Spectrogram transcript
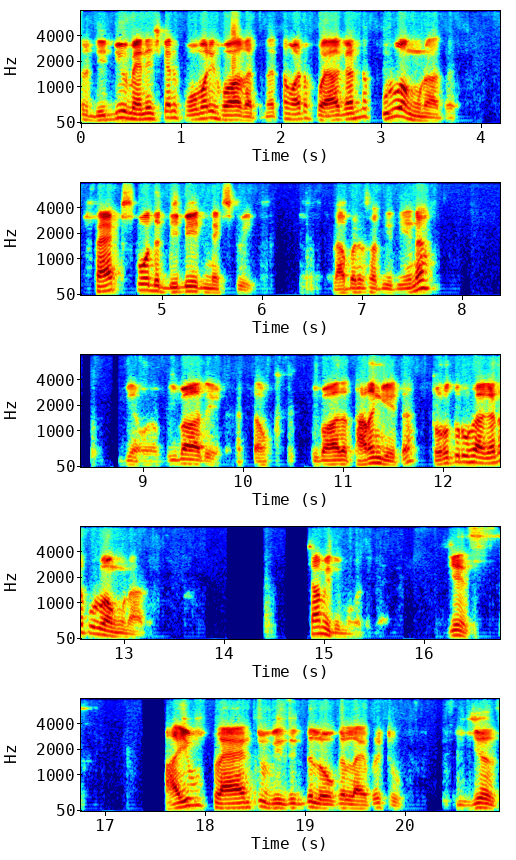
ගන්නවනේ. did you manage කියන්නේ කොහොම හරි හොයාගත්ත නැත්නම් ඔයාලට හොයාගන්න පුළුවන් වුණාද facts for the debate next week. ලබන සතියේ තියෙන විවාදයට නැත්නම් විවාද තරංගයට තොරතුරු හොයාගන්න පුළුවන් වුණාද සමිදු මොකද yes. I've planned to visit the local library too. Yes.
